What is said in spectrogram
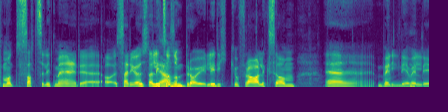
på en måte satse litt mer uh, seriøst. Da. Litt Ja. sånn som Broiler gikk jo fra liksom eh, veldig, veldig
